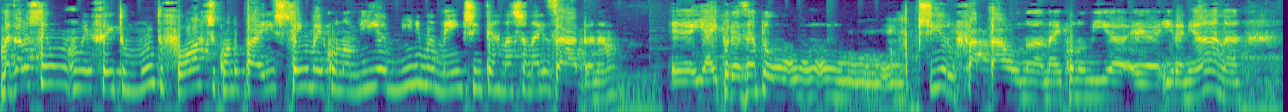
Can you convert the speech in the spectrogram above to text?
mas elas têm um, um, efeito muito forte quando o país tem uma economia minimamente internacionalizada. Né? É, e aí, por exemplo, um tiro fatal na, na economia é, iraniana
